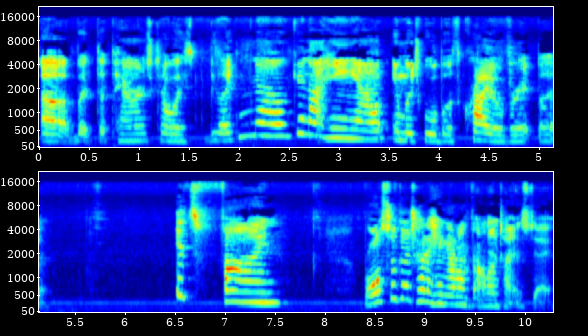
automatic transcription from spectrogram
Uh, but the parents could always be like, "No, you're not hanging out," in which we'll both cry over it. But it's fine. We're also gonna try to hang out on Valentine's Day.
